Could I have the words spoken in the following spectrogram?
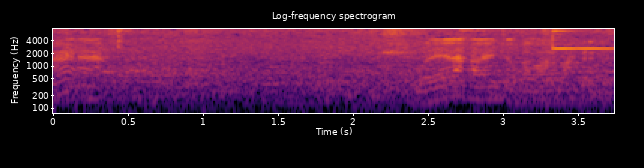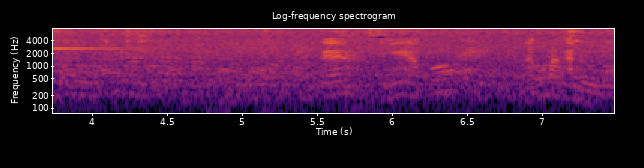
Nah, enak. Boleh lah kalian coba kalau mampir ke Solo. Oke, ini aku aku makan dulu.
